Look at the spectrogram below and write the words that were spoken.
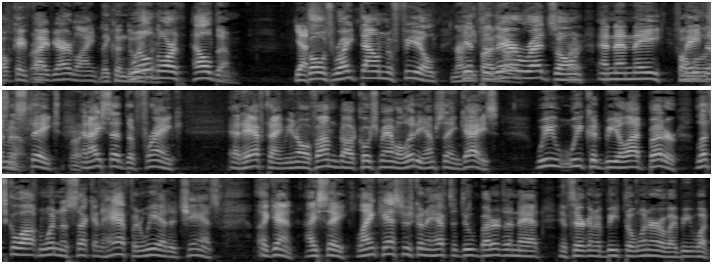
five, okay, right. five yard line. They couldn't do it. Will anything. North held them Yes. goes right down the field, hit to their yards. red zone, Right. and then they Fumble made the the mistakes. Right. And I said to Frank at halftime, you know, if I'm uh, Coach Mammaliti, I'm saying, guys, we we could be a lot better. Let's go out and win the second half, and we had a chance. Again, I say Lancaster's going to have to do better than that if they're going to beat the winner of I beat what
